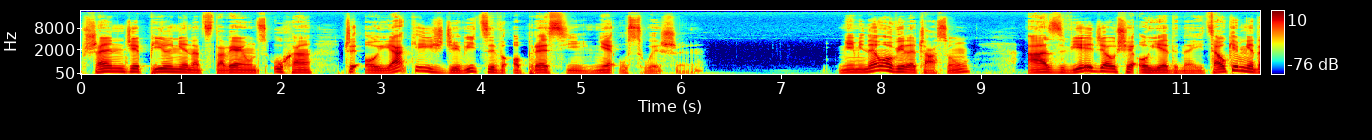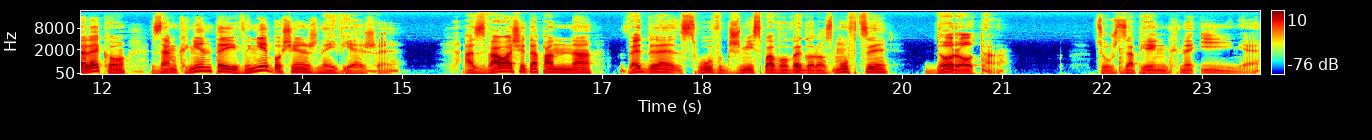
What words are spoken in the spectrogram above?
wszędzie pilnie nadstawiając ucha, czy o jakiejś dziewicy w opresji nie usłyszy. Nie minęło wiele czasu, a zwiedział się o jednej, całkiem niedaleko, zamkniętej w niebosiężnej wieży. A zwała się ta panna, wedle słów Grzmisławowego rozmówcy, Dorota. Cóż za piękne imię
